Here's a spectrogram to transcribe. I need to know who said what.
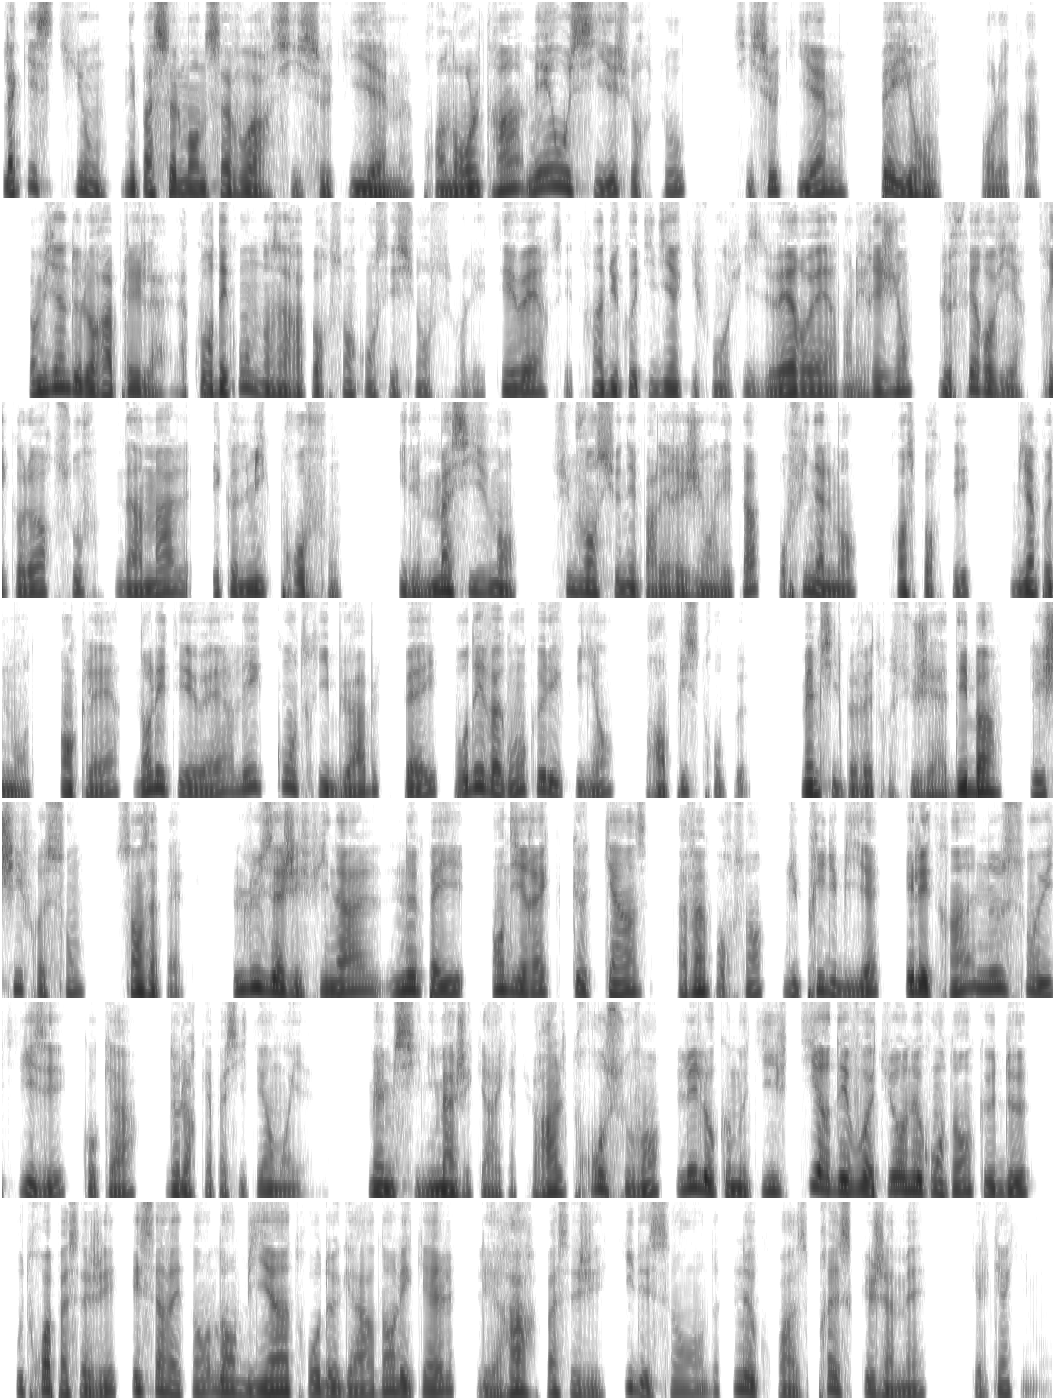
Speaker 1: La question n'est pas seulement de savoir si ceux qui aiment prendront le train, mais aussi et surtout si ceux qui aiment payeront pour le train. Comme vient de le rappeler la, Cour des comptes dans un rapport sans concession sur les TER, ces trains du quotidien qui font office de RER dans les régions, le ferroviaire tricolore souffre d'un mal économique profond. Il est massivement subventionné par les régions et l'État pour finalement transporter bien peu de monde. En clair, dans les TER, les contribuables payent pour des wagons que les clients remplissent trop peu. Même s'ils peuvent être sujets à débat, les chiffres sont sans appel. L'usager final ne paye en direct que 15 à 20% du prix du billet et les trains ne sont utilisés qu'au quart de leur capacité en moyenne. Même si l'image est caricaturale, trop souvent, les locomotives tirent des voitures ne comptant que deux ou trois passagers et s'arrêtant dans bien trop de gares dans lesquelles les rares passagers qui descendent ne croisent presque jamais quelqu'un qui monte.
